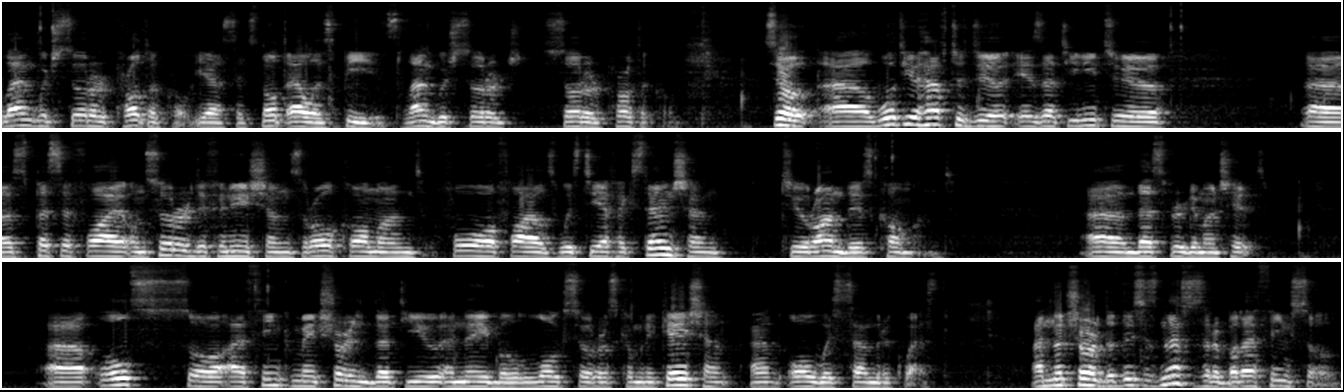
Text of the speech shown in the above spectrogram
Language server protocol. Yes, it's not LSP, it's language server, protocol. So uh, what you have to do is that you need to uh, specify on server definitions raw command for files with TF extension to run this command. And that's pretty much it. Uh, also, I think make sure that you enable log servers communication and always send request. I'm not sure that this is necessary, but I think so.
